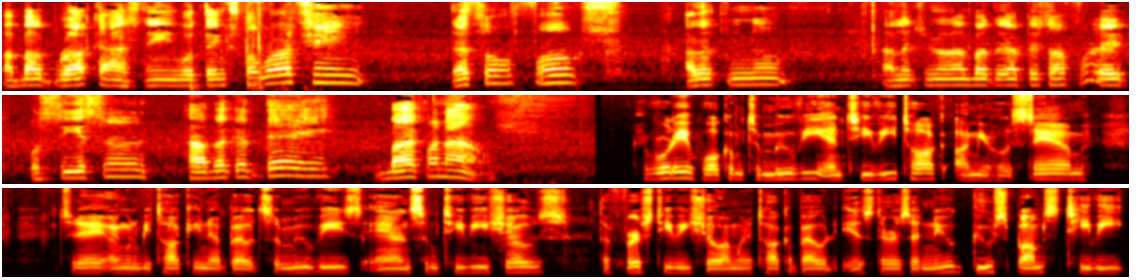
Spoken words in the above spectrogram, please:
about broadcasting. Well thanks for watching. That's all folks. I'll let you know I'll let you know about the update software. We'll see you soon. Have a good day. Bye for now. Everybody, welcome to Movie and TV Talk. I'm your host Sam. Today I'm going to be talking about some movies and some TV shows. The first TV show I'm going to talk about is there's a new Goosebumps TV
